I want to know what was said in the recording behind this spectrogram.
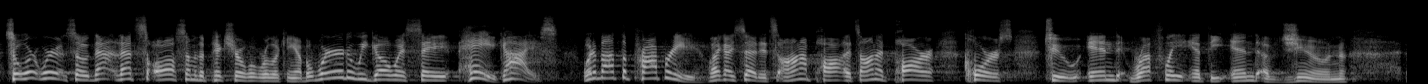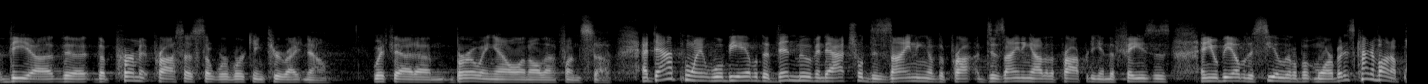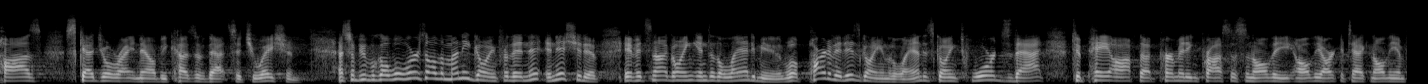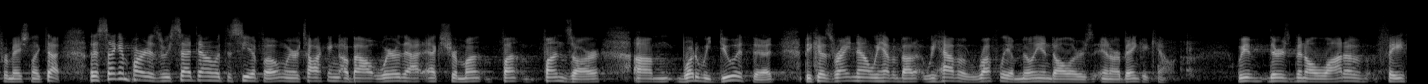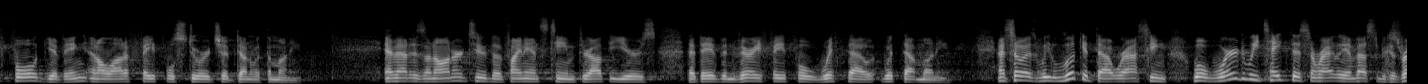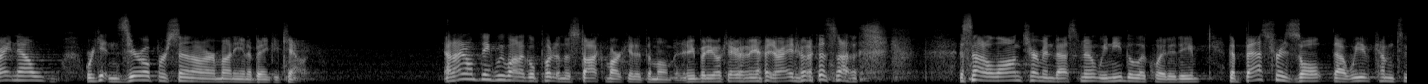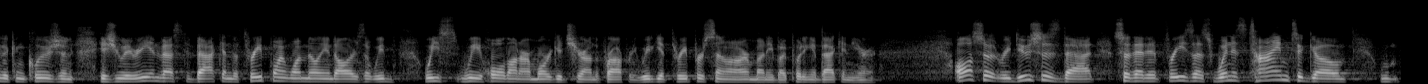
So we're, we're, so that that's all some of the picture of what we're looking at. But where do we go with say, hey guys, what about the property? Like I said, it's on a par, it's on a par course to end roughly at the end of June. The uh, the the permit process that we're working through right now with that um, burrowing owl and all that fun stuff. At that point, we'll be able to then move into actual designing of the pro- designing out of the property and the phases, and you'll be able to see a little bit more. But it's kind of on a pause schedule right now because of that situation. And so people go, well, where's all the money going for the in- initiative if it's not going into the land immediately? Well, part of it is going into the land. It's going towards that to pay off that permitting process and all the all the architect and all the information like that. The second part is we sat down with the CFO and we were talking about where that extra mon- fund funds are. Um, what do we do with it? Because right now we have about we have a, roughly a million dollars in our bank account. We've, there's been a lot of faithful giving and a lot of faithful stewardship done with the money. And that is an honor to the finance team throughout the years that they've been very faithful with that, with that money. And so as we look at that, we're asking, well, where do we take this and rightly invest it? Because right now we're getting 0% on our money in a bank account. And I don't think we want to go put it in the stock market at the moment. Anybody okay with me? Right? That's not. It's not a long term investment. We need the liquidity. The best result that we've come to the conclusion is you reinvested back in the $3.1 million that we we, we hold on our mortgage here on the property. We'd get 3% on our money by putting it back in here. Also, it reduces that so that it frees us when it's time to go,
